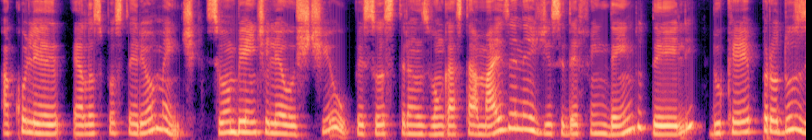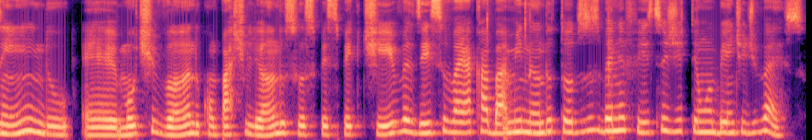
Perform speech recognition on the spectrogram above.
acolher elas posteriormente. Se o ambiente ele é hostil, pessoas trans vão gastar mais energia se defendendo dele do que produzindo, é, motivando, compartilhando suas perspectivas, e isso vai acabar minando todos os benefícios de ter um ambiente diverso.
